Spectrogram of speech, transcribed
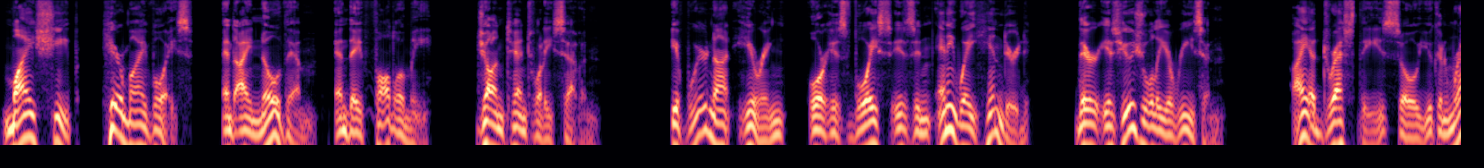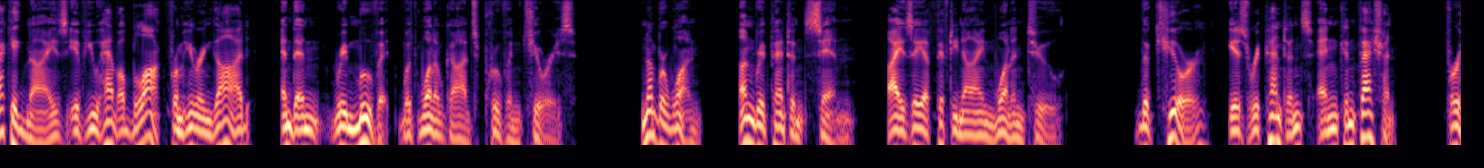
My sheep hear my voice, and I know them, and they follow me. John 10:27. If we're not hearing or his voice is in any way hindered, there is usually a reason. I address these so you can recognize if you have a block from hearing God and then remove it with one of God's proven cures. Number 1. Unrepentant sin. Isaiah 59 1 and 2. The cure is repentance and confession. 1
